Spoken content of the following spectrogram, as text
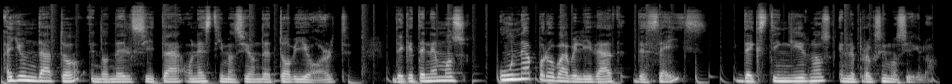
Hay un dato en donde él cita una estimación de Toby Ort de que tenemos una probabilidad de 6 de extinguirnos en el próximo siglo.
